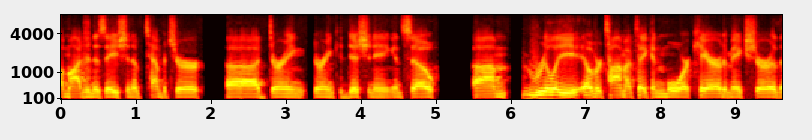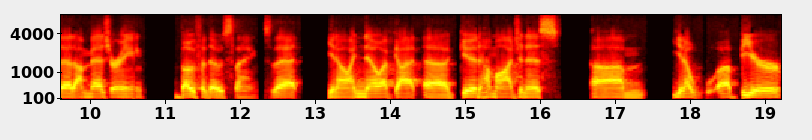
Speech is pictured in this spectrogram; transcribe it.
homogenization of temperature uh, during during conditioning, and so um, really over time i've taken more care to make sure that i'm measuring both of those things that you know i know i've got a good homogeneous um, you know uh, beer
